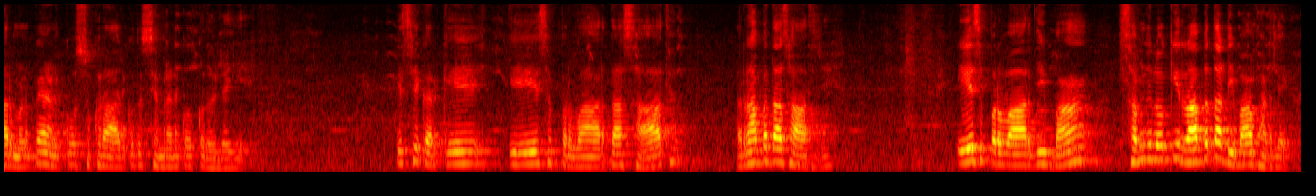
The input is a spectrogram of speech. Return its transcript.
ਹਰਮਨ ਭੈਣ ਕੋ ਸੁਖਰਾਜ ਕੋ ਤੇ ਸਿਮਰਨ ਕੋ ਕਦੋਂ ਜਾਈਏ। ਇਸੇ ਕਰਕੇ ਇਸ ਪਰਿਵਾਰ ਦਾ ਸਾਥ ਰੱਬ ਦਾ ਸਾਥ ਜੀ। ਇਸ ਪਰਿਵਾਰ ਦੀ ਬਾਹ ਸਮਝ ਲਓ ਕਿ ਰੱਬ ਤੁਹਾਡੀ ਬਾਹ ਫੜ ਲੇਗਾ।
